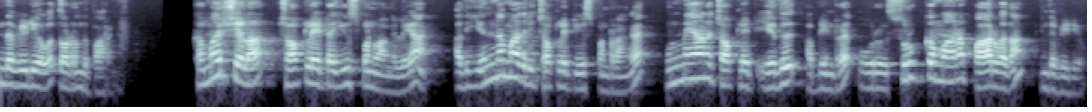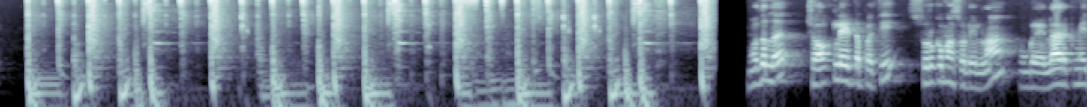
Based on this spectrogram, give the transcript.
இந்த வீடியோவை தொடர்ந்து பாருங்கள் கமர்ஷியலாக சாக்லேட்டை யூஸ் பண்ணுவாங்க இல்லையா? அது என்ன மாதிரி சாக்லேட் யூஸ் பண்ணுறாங்க உண்மையான சாக்லேட் எது? அப்படின்ற ஒரு சுருக்கமான பார்வை தான் இந்த வீடியோ. முதல்ல சாக்லேட்டை பற்றி சுருக்கமாக சொல்லிடலாம். உங்களை எல்லாருக்குமே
